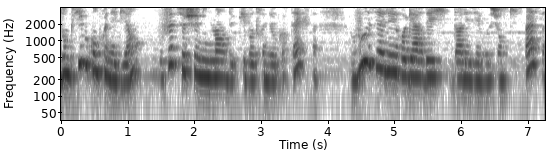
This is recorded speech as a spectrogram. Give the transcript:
Donc si vous comprenez bien, vous faites ce cheminement depuis votre néocortex, vous allez regarder dans les émotions ce qui se passe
